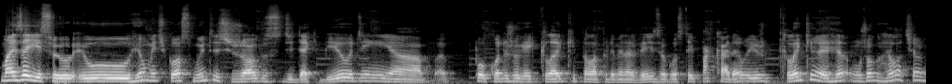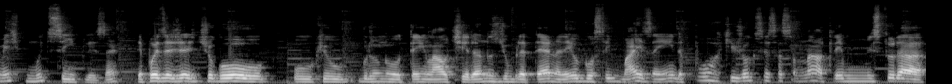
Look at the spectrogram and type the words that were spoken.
Mas é isso, eu, eu, realmente gosto muito desses jogos de deck building. A, a pô, quando eu joguei Clank pela primeira vez, eu gostei pra caramba. E o Clank é um jogo relativamente muito simples, né? Depois a gente jogou o que o Bruno tem lá, o Tiranos de Umbra eu gostei mais ainda. Porra, que jogo sensacional, que mistura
